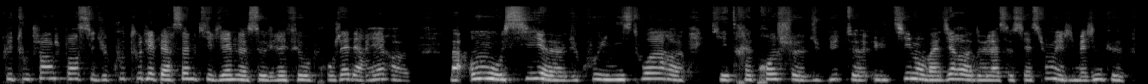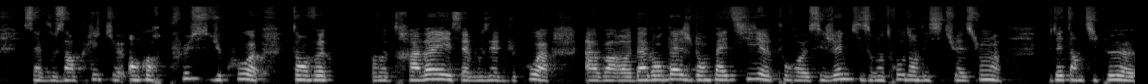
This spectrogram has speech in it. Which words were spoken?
plus touchant, je pense, si du coup toutes les personnes qui viennent se greffer au projet derrière bah, ont aussi du coup une histoire qui est très proche du but ultime, on va dire, de l'association. Et j'imagine que ça vous implique encore plus du coup dans votre votre travail et ça vous aide du coup à, avoir davantage d'empathie pour ces jeunes qui se retrouvent dans des situations peut-être un petit peu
